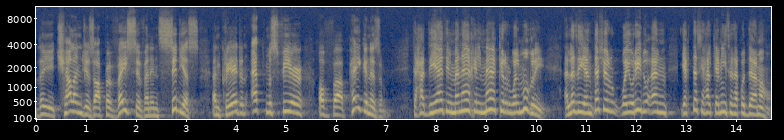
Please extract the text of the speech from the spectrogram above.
The challenges are pervasive and insidious and create an atmosphere of uh, paganism. تحديات المناخ الماكر والمغري الذي ينتشر ويريد أن يكتسح الكنيسة قدامه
